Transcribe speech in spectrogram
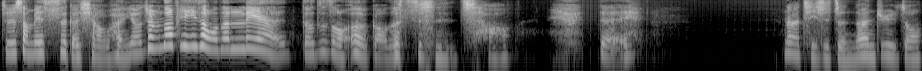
就是上面四个小朋友全部都 P 成我的脸的这种恶搞的 纸钞。对，那其实整段剧中，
